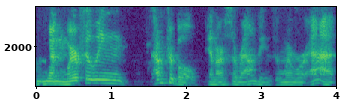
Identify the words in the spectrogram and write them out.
When we're feeling comfortable in our surroundings and where we're at,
